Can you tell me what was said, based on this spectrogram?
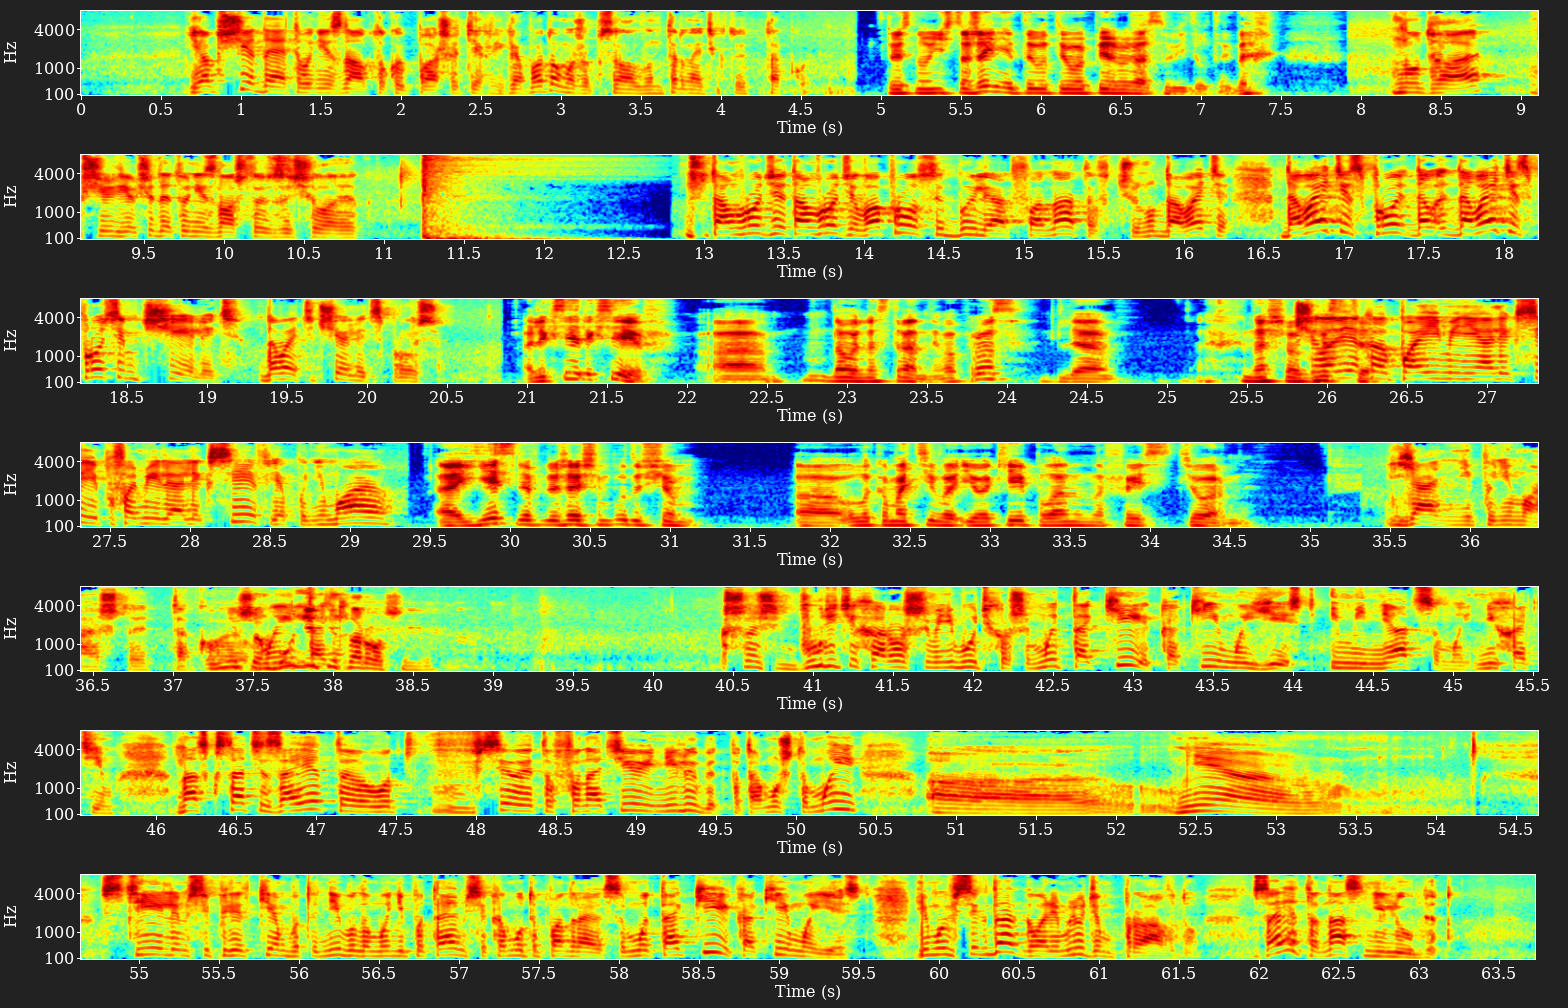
Я вообще до этого не знал, кто такой Паша Техник, а потом уже посмотрел в интернете, кто это такой. То есть на уничтожении ты вот его первый раз увидел тогда. Ну да. Вообще, я вообще до этого не знал, что это за человек. Ну Там вроде, там вроде вопросы были от фанатов. Чё, ну давайте, давайте, спро, да- давайте спросим челядь. Давайте челядь спросим. Алексей Алексеев. а, ну, довольно странный вопрос для нашего Человека гостя. по имени Алексей, по фамилии Алексеев, я понимаю. А есть ли в ближайшем будущем а, у Локомотива и Окей планы на фейстерн? Я не понимаю, что это такое. Миша, Мы будете таки- хорошими? Что значит, будете хорошими, не будете хорошими? Мы такие, какие мы есть, и меняться мы не хотим. Нас, кстати, за это вот все это фанатею не любят, потому что мы э, не стелимся перед кем бы то ни было, мы не пытаемся кому-то понравиться. Мы такие, какие мы есть. И мы всегда говорим людям правду. За это нас не любят.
